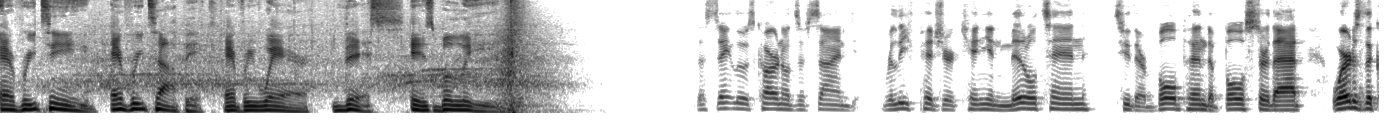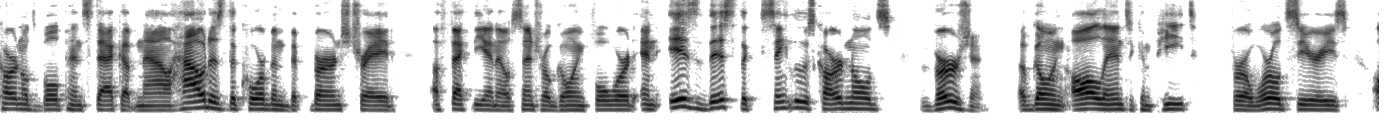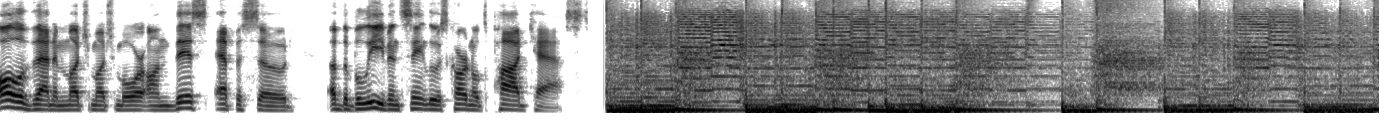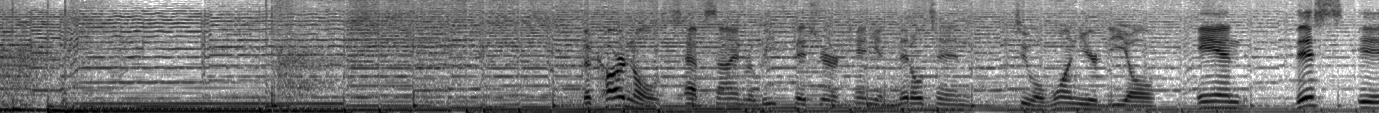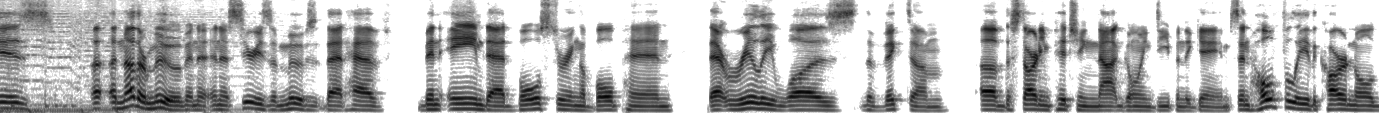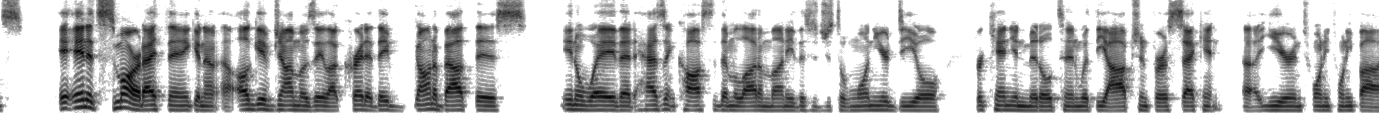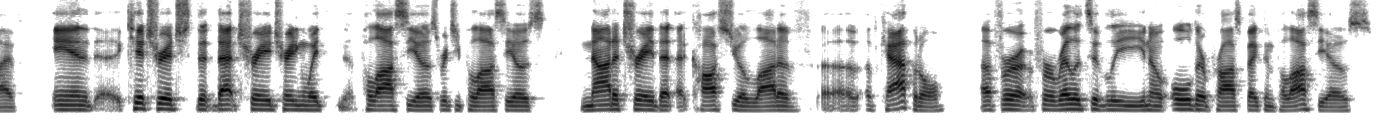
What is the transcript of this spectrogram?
Every team, every topic, everywhere. This is Bleav. The St. Louis Cardinals have signed relief pitcher Keynan Middleton to their bullpen to bolster that. Where does the Cardinals bullpen stack up now? How does the Corbin Burnes trade affect the NL Central going forward? And is this the St. Louis Cardinals version of going all in to compete for a World Series? All of that and much, much more on this episode of the Bleav in St. Louis Cardinals podcast. The Cardinals have signed relief pitcher Keynan Middleton to a one year deal. And this is another move in a, in a series of moves that have been aimed at bolstering a bullpen that really was the victim of the starting pitching not going deep into games. And hopefully the Cardinals, and it's smart, I think, and I'll give John Mozeliak credit. They've gone about this in a way that hasn't costed them a lot of money. This is just a one year deal for Keynan Middleton with the option for a second uh, year in 2025. And uh, Kittredge, that that trade, trading away uh, Palacios, Richie Palacios, not a trade that uh, cost you a lot of uh, of capital uh, for for a relatively you know older prospect in Palacios.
